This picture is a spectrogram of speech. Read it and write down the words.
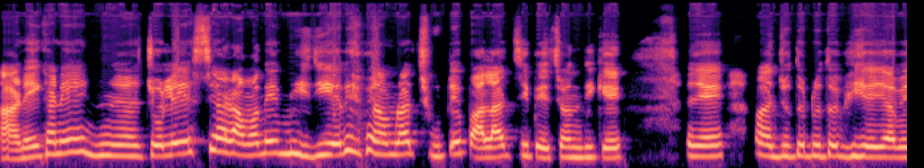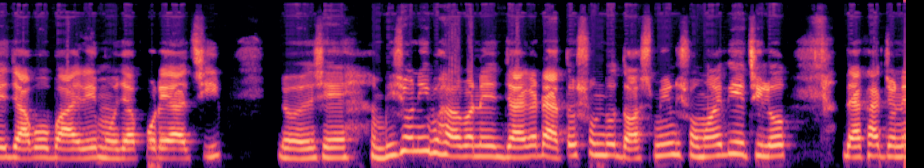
আর এখানে চলে এসছে আর আমাদের ভিজিয়ে দেবে, আমরা ছুটে পালাচ্ছি পেছন দিকে। যে জুতো টুতো ভিজে যাবে, যাব বাইরে, মোজা পরে আছি। সে ভীষণই মানে জায়গাটা এত সুন্দর, দশ মিনিট সময় দিয়েছিল দেখার জন্য,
